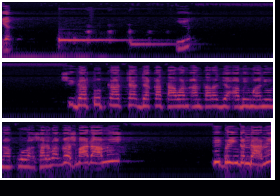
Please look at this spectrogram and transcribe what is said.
Ya iya. Si Gatut kaca jakatawan antara ja Abimanyu nakula sareba geus madami. Dipring kendani.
